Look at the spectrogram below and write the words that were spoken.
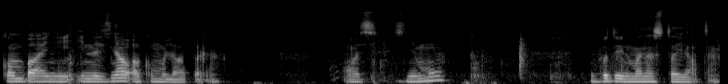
комбайні і не зняв акумулятори. Ось зніму. І буде він в мене стояти.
